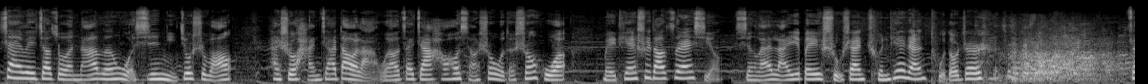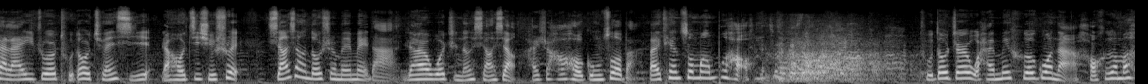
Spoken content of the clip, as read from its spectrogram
下一位叫做拿稳我心，你就是王。他说：“寒假到了，我要在家好好享受我的生活，每天睡到自然醒，醒来来一杯蜀山纯天然土豆汁儿，再来一桌土豆全席，然后继续睡。想想都是美美的。然而我只能想想，还是好好工作吧。白天做梦不好。土豆汁儿我还没喝过呢，好喝吗？”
